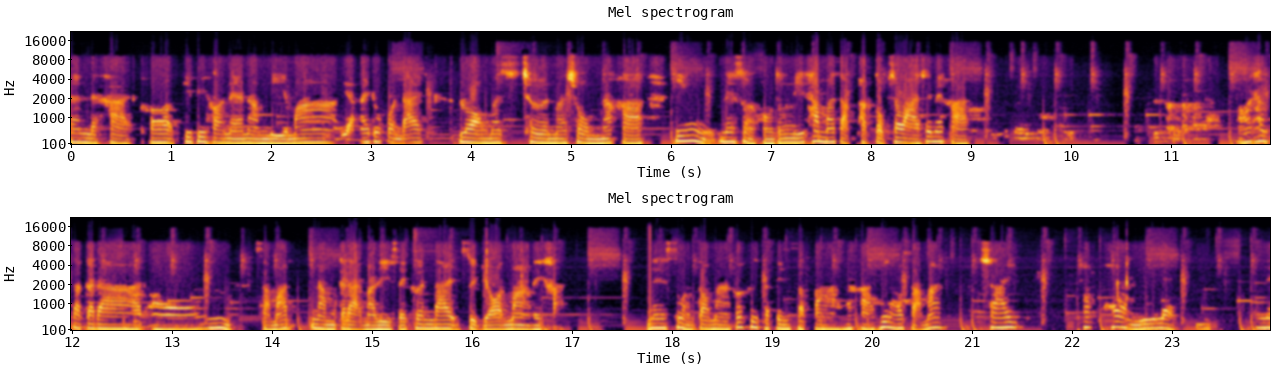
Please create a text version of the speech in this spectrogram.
นั่นแหละค่ะก็พี่พี่ๆเขาแนะนำดีมาก อยากให้ทุกคนได้ลองมาเชิญมาชมนะคะ ยิ่งในส่วนของตรงนี้ทำมาจากผักตบชวาใช่ไหมคะอ๋อทำจากกระดาษ อ๋อ สามารถนำกระดาษมารีไซเคิลได้สุดยอดมากเลยค่ะ ในส่วนต่อมาก็คือจะเป็นสปานะคะ ที่เราสามารถใช้พักผ่อนรีแลกใน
